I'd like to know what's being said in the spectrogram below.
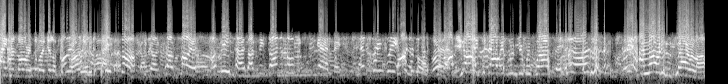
Laura, is the word you're looking for? I'm tired. I'm research. I've seen dinosaurs scared me. And frankly, dinosaurs. I'm trying to know if London was worth it. and Laura doesn't swear a lot.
